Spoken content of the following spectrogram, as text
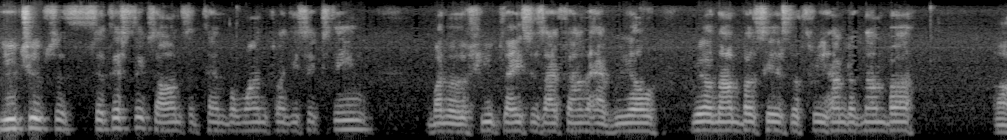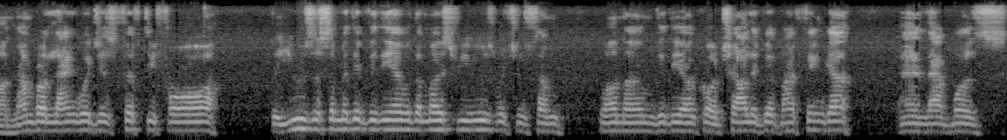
YouTube statistics on September 1, 2016. One of the few places I found that have real real numbers. Here's the 300 number. Uh, number of languages 54. The user submitted video with the most views, which is some well-known video called Charlie Bit My Finger, and that was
